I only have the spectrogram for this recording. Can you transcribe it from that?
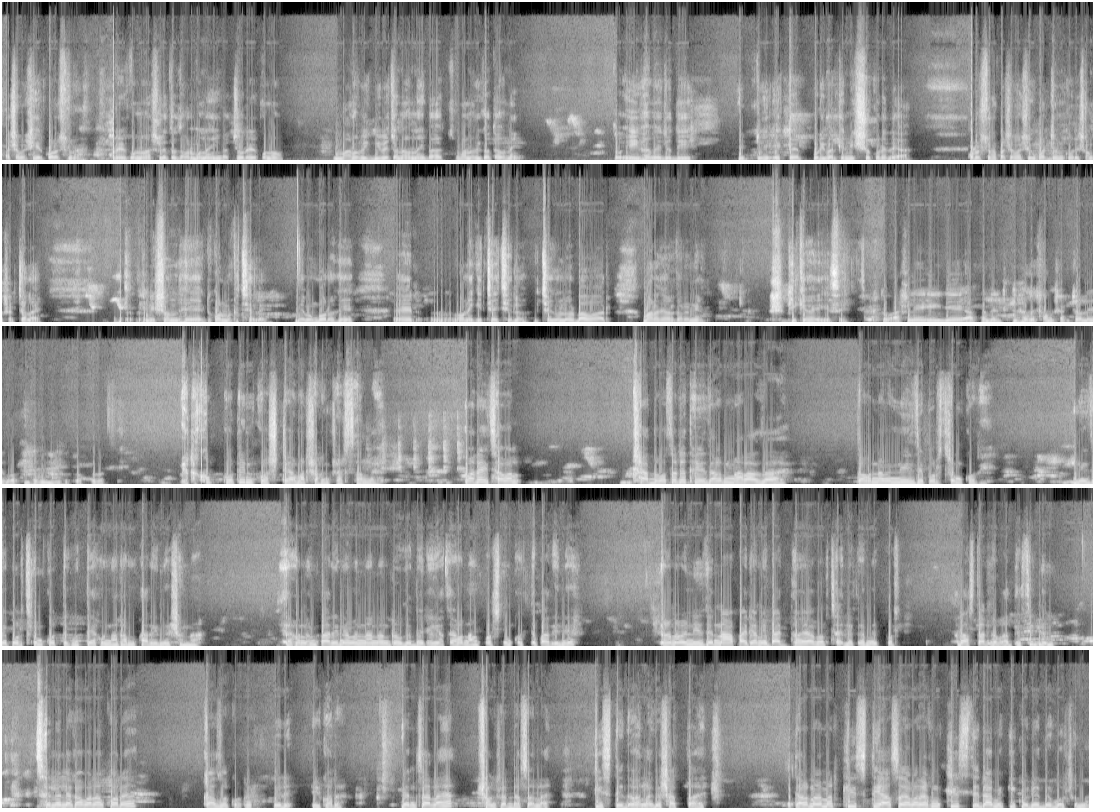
পাশাপাশি এর পড়াশোনা। চোরের কোনো আসলে তো ধর্ম নাই বা চোরের কোনো মানবিক বিবেচনাও নাই বা মানবিকতাও নাই। তো এইভাবে যদি একটু একটা পরিবারকে নিঃস্ব করে দেয়া পড়াশোনার পাশাপাশি উপার্জন করে সংসার চালায় নিঃসন্দেহে একটু কর্মঠ ছেলে এবং বড় হয়ে এর অনেক ইচ্ছাই ছিল। ইচ্ছেগুলোর বাবার মারা যাওয়ার কারণে ফিকে হয়ে গেছে। তো আসলে এই যে আপনাদের কীভাবে সংসার চলে বা কীভাবে ইয়ে হতো আপনারা? এটা খুব কঠিন কষ্টে আমার সংসার চলে। মানে ছাগল সাত বছরে থেকে যখন মারা যায় তখন আমি নিজে পরিশ্রম করি। নিজে পরিশ্রম করতে করতে এখন আর আমি পারি না শোনা এখন আমি পারি না আমার নানান রোগে বেড়ে গেছে, এখন আমি পরিশ্রম করতে পারি না এখন আমি নিজে না পারি আমি বাধ্য হয়ে আমার ছেলেকে আমি রাস্তা নেওয়া দিয়েছিলাম। ছেলে লেখাপড়াও করে, কাজও করে ই করে, ফ্যান চালায়, সংসারটা চালায়, কিস্তি দেওয়া লাগে সপ্তাহে। এখন আমার কিস্তি আছে, আমার এখন কিস্তিটা আমি কি করে দেব শোনা?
